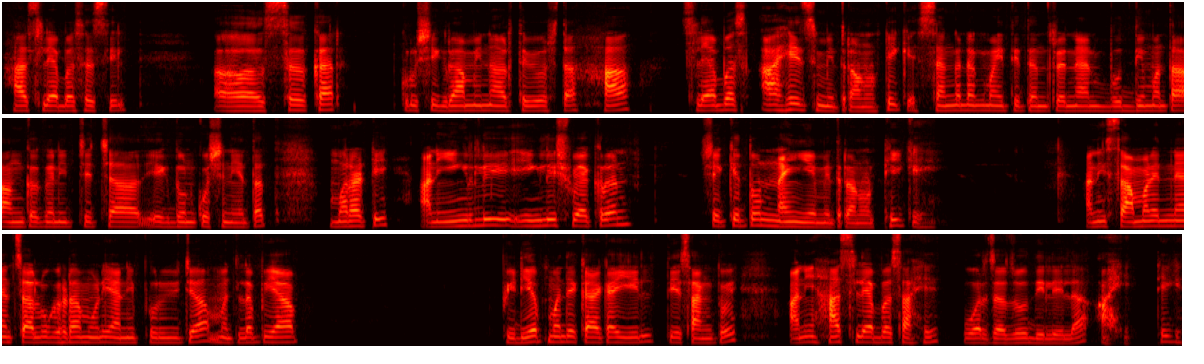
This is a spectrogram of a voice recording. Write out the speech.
हा स्लॅबस असेल. सहकार कृषी ग्रामीण अर्थव्यवस्था हा स्लॅबस आहेच मित्रांनो. ठीक आहे? संगणक माहिती तंत्रज्ञान बुद्धिमत्ता अंकगणितचे चार एक दोन क्वेश्चन येतात. मराठी आणि इंग्लि इंग्लिश व्याकरण शक्यतो नाही आहे मित्रांनो. ठीक आहे? आणि सामान्य ज्ञान चालू घडामोडी आणि पूर्वीच्या मतलब या पी डी एफमध्ये काय काय येईल ते सांगतो आहे आणि हा स्लॅबस आहे वरचा जो दिलेला आहे. ठीक आहे.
